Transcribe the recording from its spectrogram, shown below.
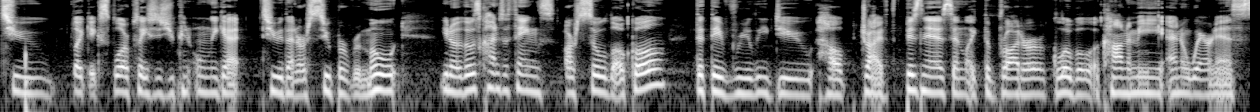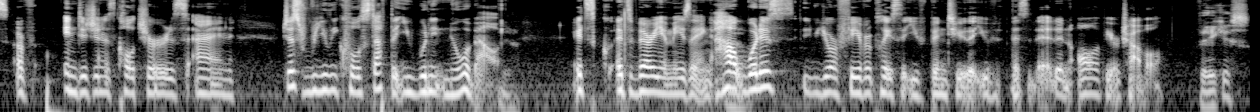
to like explore places you can only get to that are super remote, you know, those kinds of things are so local that they really do help drive business and like the broader global economy and awareness of indigenous cultures and just really cool stuff that you wouldn't know about. Yeah. It's it's very amazing. How Yeah. what is your favorite place that you've been to that you've visited in all of your travel? Vegas.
